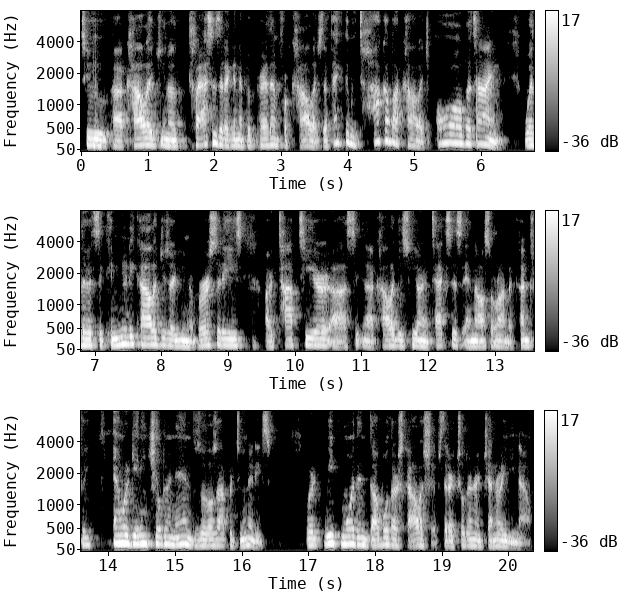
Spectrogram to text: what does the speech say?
to uh, college, you know, classes that are going to prepare them for college. The fact that we talk about college all the time, whether it's the community colleges or universities, our top tier uh, uh, colleges here in Texas and also around the country, and we're getting children in those opportunities. We're, we've more than doubled our scholarships that our children are generating now.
